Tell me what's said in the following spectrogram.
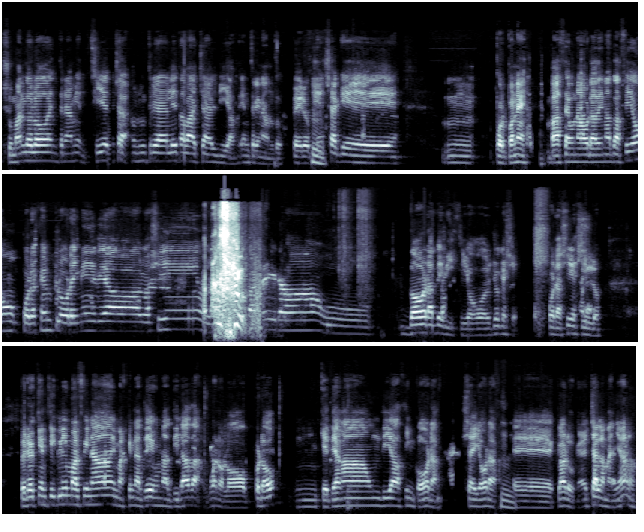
sumando los entrenamientos, sí, echa- un triatleta va a echar el día entrenando, pero Hmm. piensa que, mm, por poner, va a hacer una hora de natación, por ejemplo, hora y media o algo así, una hora de carrera o dos horas de bici, o yo qué sé, por así decirlo. Pero es que en ciclismo al final, imagínate, una tirada, bueno, los pros mm, que te hagan un día cinco horas, seis horas, Hmm. eh, claro, que echa en la mañana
